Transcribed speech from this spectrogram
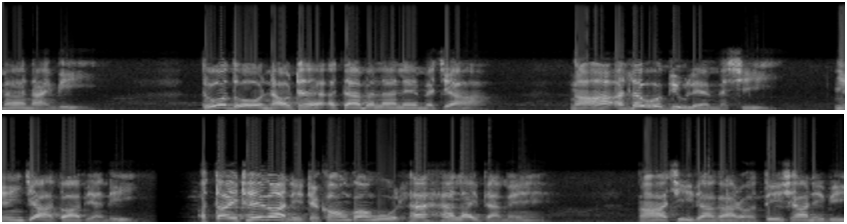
မှန်းနိုင်သည်သို့တော့နောက်ထပ်အတန်ပလန်လည်းမကြားငါအလှုပ်အပြုတ်လည်းမရှိငြိမ်ကြသွားပြန်သည်အတိုက်ထဲကနေတကောင်ကောင်ကိုလှမ်းဟပ်လိုက်တံမယ်ငါကြည့်တာကတော့တေချာနေပြီ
